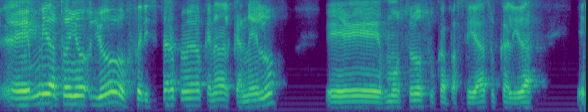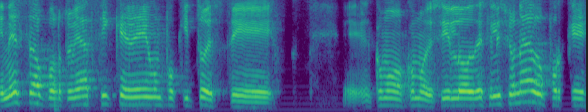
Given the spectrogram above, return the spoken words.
Eh, mira, Toño, yo felicitar primero que nada al Canelo eh, mostró su capacidad, su calidad. En esta oportunidad sí quedé un poquito, este, eh, ¿cómo, decirlo? Desilusionado porque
